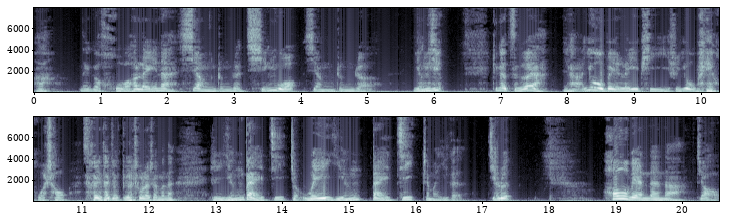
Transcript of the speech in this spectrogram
啊，那个火和雷呢，象征着秦国，象征着嬴姓。这个泽呀，你看又被雷劈，是又被火烧，所以他就得出了什么呢？是嬴败姬，叫为赢败姬这么一个。结论后边的呢叫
